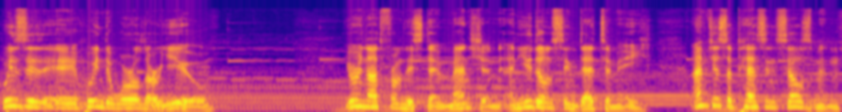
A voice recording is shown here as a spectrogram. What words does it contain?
Who is it, uh, who in the world are you? You're not from this dimension, and you don't seem dead to me. I'm just a passing salesman.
